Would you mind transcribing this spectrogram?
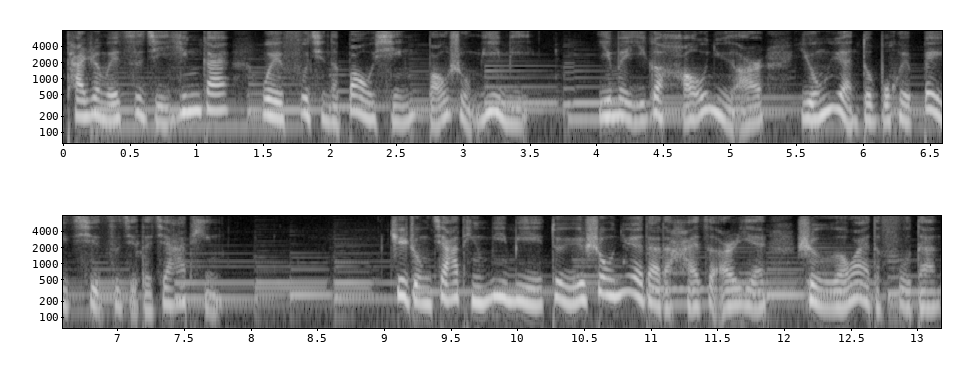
他认为自己应该为父亲的暴行保守秘密，因为一个好女儿永远都不会背弃自己的家庭。这种家庭秘密对于受虐待的孩子而言是额外的负担，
